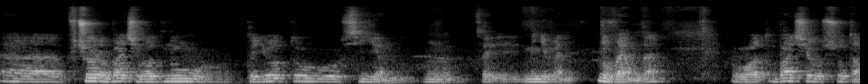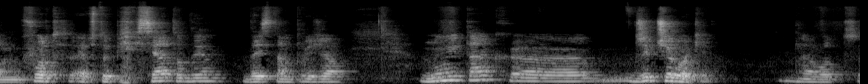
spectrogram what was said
Е, Вчора бачив одну Toyota Sienna, ну, це мінівен, ну вен, да? От, бачив, що там Ford F-151 десь там проїжджав. Ну і так, е, Jeep Cherokee. От,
